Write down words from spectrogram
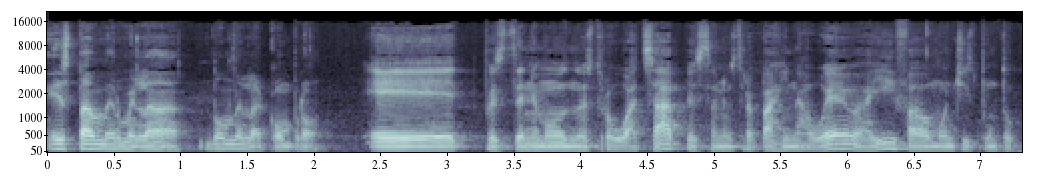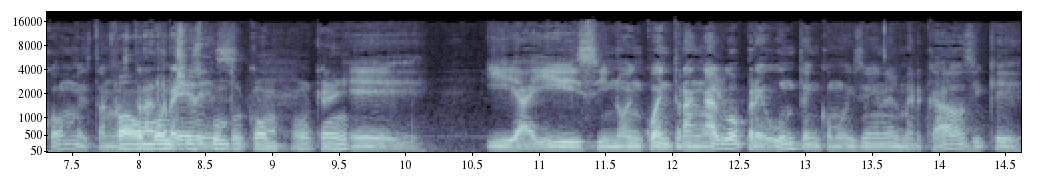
esta mermelada, ¿dónde la compro? Eh, pues tenemos nuestro WhatsApp, está nuestra página web ahí, faomonchis.com, está nuestra faomonchis.com, ok. Eh, y ahí si no encuentran algo, pregunten, como dicen en el mercado, así que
